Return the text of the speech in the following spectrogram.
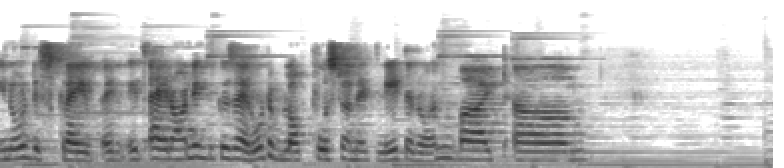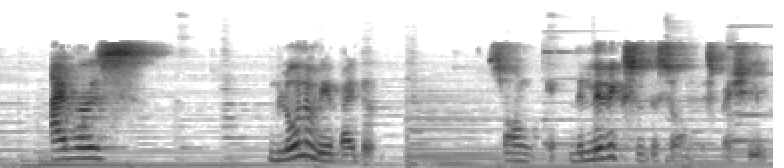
you know describe. And it's ironic because i wrote a blog post on it later on but um, i was blown away by the song the lyrics of the song especially.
